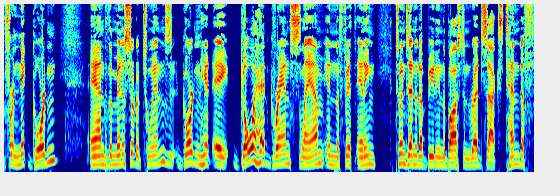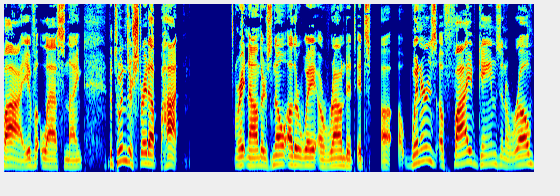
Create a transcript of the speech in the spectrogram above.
for Nick Gordon and the Minnesota Twins. Gordon hit a go ahead grand slam in the fifth inning. Twins ended up beating the Boston Red Sox 10 to 5 last night. The Twins are straight up hot right now. There's no other way around it. It's uh, uh, winners of five games in a row.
